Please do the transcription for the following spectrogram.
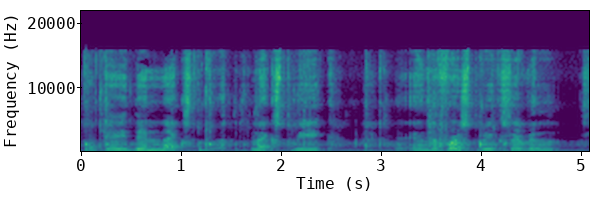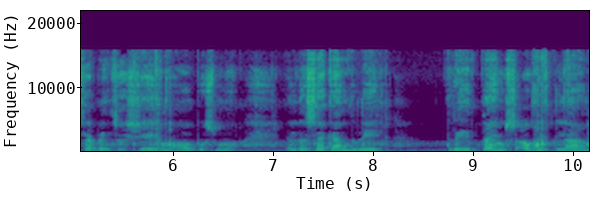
Okay, then next next week, in the first week, 7 7 sachet, maubos mo. In the second week, 3 times a week lang.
